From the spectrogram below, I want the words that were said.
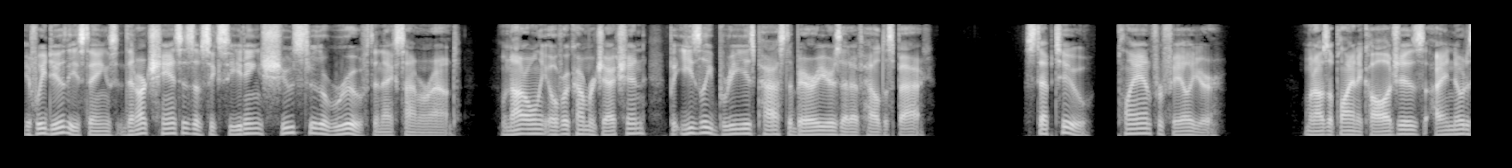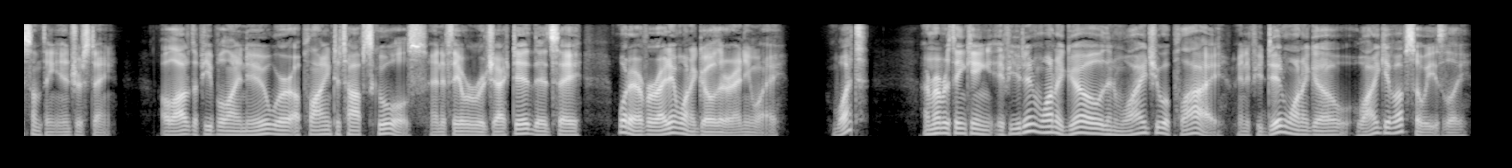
If we do these things, then our chances of succeeding shoots through the roof the next time around. We'll not only overcome rejection, but easily breeze past the barriers that have held us back. Step two, plan for failure. When I was applying to colleges, I noticed something interesting a lot of the people I knew were applying to top schools, and if they were rejected, they'd say, Whatever, I didn't want to go there anyway. What? I remember thinking, if you didn't want to go, then why'd you apply? And if you did want to go, why give up so easily?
